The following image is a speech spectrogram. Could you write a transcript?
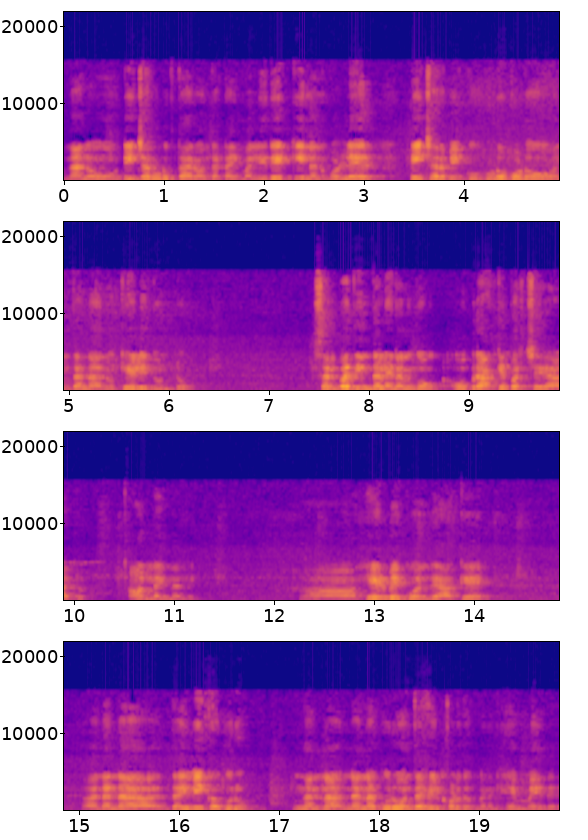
ನಾನು ಟೀಚರ್ ಹುಡುಕ್ತಾ ಇರೋವಂಥ ಟೈಮಲ್ಲಿ ರೇಖಿ, ನನ್ಗೆ ಒಳ್ಳೆ ಟೀಚರ್ ಬೇಕು ಹುಡುಕೊಡು ಅಂತ ನಾನು ಕೇಳಿದ್ದುಂಟು. ಸ್ವಲ್ಪ ದಿನದಲ್ಲೇ ನನಗೆ ಒಬ್ಬರು ಆಕೆ ಪರಿಚಯ ಆದರು ಆನ್ಲೈನಲ್ಲಿ ಹೇಳಬೇಕು ಅಂದರೆ ಆಕೆ ನನ್ನ ದೈವಿಕ ಗುರು, ನನ್ನ ನನ್ನ ಗುರು ಅಂತ ಹೇಳ್ಕೊಳ್ಳೋದಕ್ಕೆ ನನಗೆ ಹೆಮ್ಮೆ ಇದೆ.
